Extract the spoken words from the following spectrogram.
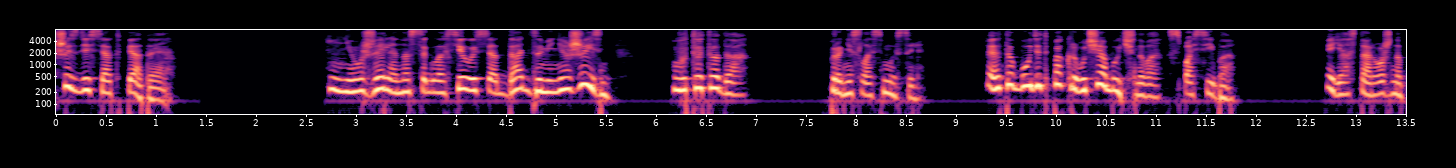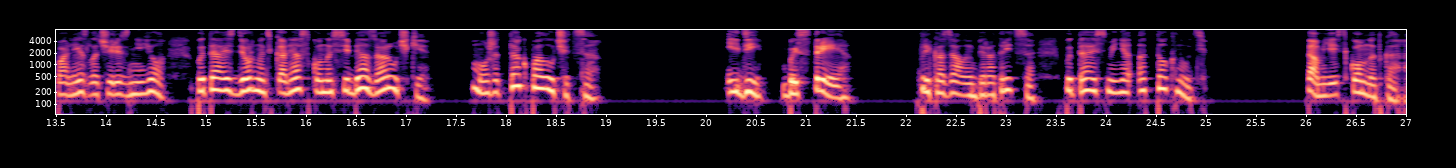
65 «Неужели она согласилась отдать за меня жизнь? Вот это да!» Пронеслась мысль. «Это будет покруче обычного, спасибо». Я осторожно полезла через нее, пытаясь дернуть коляску на себя за ручки. Может, так получится? «Иди, быстрее!» – приказала императрица, пытаясь меня оттолкнуть. «Там есть комнатка.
